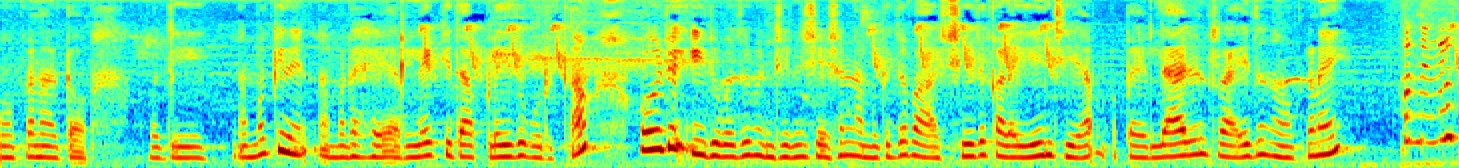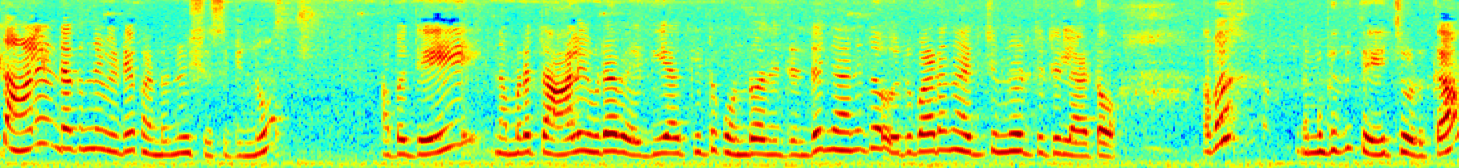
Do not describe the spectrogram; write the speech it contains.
നോക്കണം കേട്ടോ. അപ്പോൾ നമുക്ക് നമ്മുടെ ഹെയറിലേക്ക് ഇത് അപ്ലൈ ചെയ്ത് കൊടുക്കാം. ഒരു ഇരുപത് മിനിറ്റിന് ശേഷം നമുക്കിത് വാഷ് ചെയ്ത് കളയുകയും ചെയ്യാം. അപ്പോൾ എല്ലാവരും ട്രൈ ചെയ്ത് നോക്കണേ. അപ്പം നിങ്ങൾ താളി ഉണ്ടാക്കുന്ന വീഡിയോ കണ്ടെന്ന് വിശ്വസിക്കുന്നു. അപ്പോൾ ദേ നമ്മുടെ താളി ഇവിടെ റെഡിയാക്കിയിട്ട് കൊണ്ടുവന്നിട്ടുണ്ട്. ഞാനിത് ഒരുപാടൊന്നും അരിച്ചൊന്നും എടുത്തിട്ടില്ല കേട്ടോ. അപ്പോൾ നമുക്കിത് തേച്ച് കൊടുക്കാം.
